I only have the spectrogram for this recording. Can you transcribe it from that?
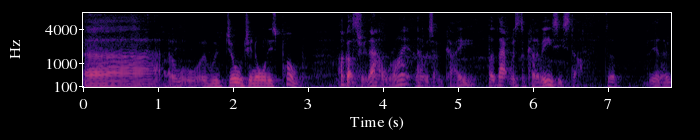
uh, with George in all his pomp. I got through that all right. That was okay, but that was the kind of easy stuff. The you know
